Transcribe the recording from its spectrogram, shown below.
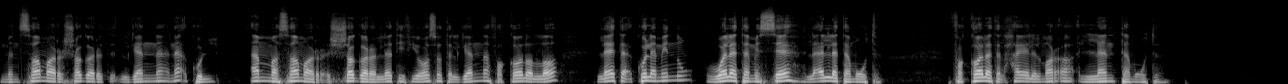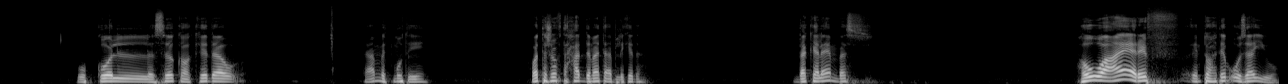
من ثمر شجرة الجنة نأكل أما ثمر الشجرة التي في وسط الجنة فقال الله لا تأكل منه ولا تمساه لئلا تموت. فقالت الحية للمرأة لن تموت. وبكل ثقة كده و... يا عم تموت إيه؟ وانت شفت حد مات قبل كده؟ ده كلام بس. هو عارف أنتوا هتبقوا زيه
